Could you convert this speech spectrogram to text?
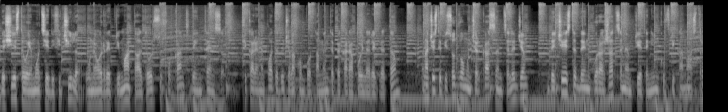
Deși este o emoție dificilă, uneori reprimată, alteori sufocant de intensă și care ne poate duce la comportamente pe care apoi le regretăm, în acest episod vom încerca să înțelegem de ce este de încurajat să ne împrietenim cu frica noastră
